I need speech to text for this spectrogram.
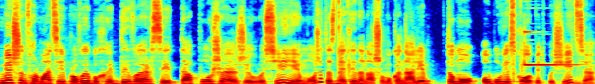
Більше інформації про вибухи, диверсії та пожежі у Росії можете знайти на нашому каналі. Тому обов'язково підпишіться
